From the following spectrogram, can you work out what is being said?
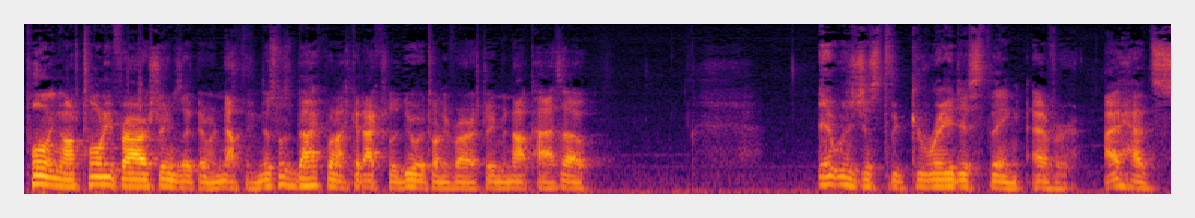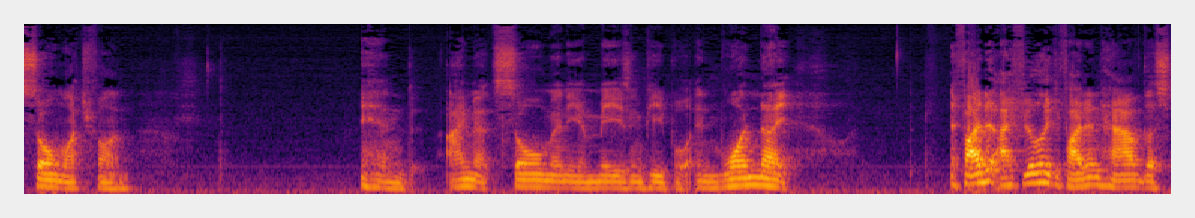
pulling off 24 hour streams like they were nothing. This was back when I could actually do a 24 hour stream and not pass out it was just the greatest thing ever. I had so much fun. And I met so many amazing people in one night. If I did, I feel like if I didn't have the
